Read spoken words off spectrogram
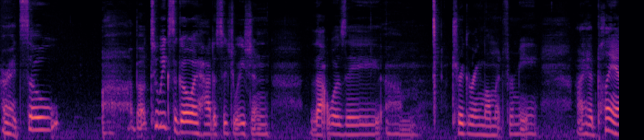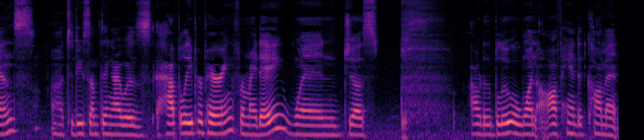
All right, so about two weeks ago, I had a situation that was a um, triggering moment for me. I had plans uh, to do something I was happily preparing for my day when just pff, out of the blue, a one offhanded comment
